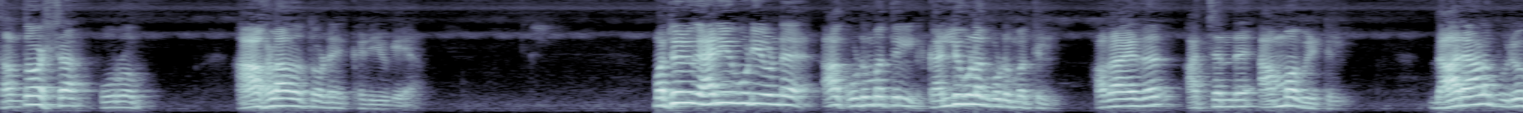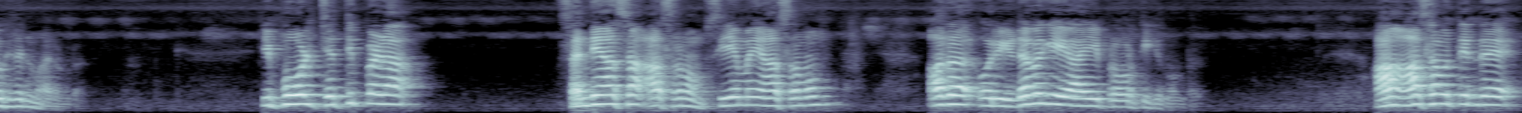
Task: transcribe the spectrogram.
സന്തോഷപൂർവം ആഹ്ലാദത്തോടെ കഴിയുകയാണ്. മറ്റൊരു കാര്യം കൂടിയുണ്ട്. ആ കുടുംബത്തിൽ കല്ലുകുളം കുടുംബത്തിൽ അതായത് അച്ഛന്റെ അമ്മ വീട്ടിൽ ധാരാളം പുരോഹിതന്മാരുണ്ട്. ഇപ്പോൾ ചെത്തിപ്പഴ സന്യാസ ആശ്രമം സി എം ഐ ആശ്രമം അത് ഒരു ഇടവകയായി പ്രവർത്തിക്കുന്നുണ്ട്. ആ ആശ്രമത്തിന്റെ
